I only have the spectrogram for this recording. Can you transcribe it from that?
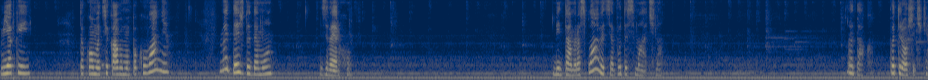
м'який, в такому цікавому пакуванні ми теж додамо зверху. Він там розплавиться, буде смачно. Отак, потрошечки.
